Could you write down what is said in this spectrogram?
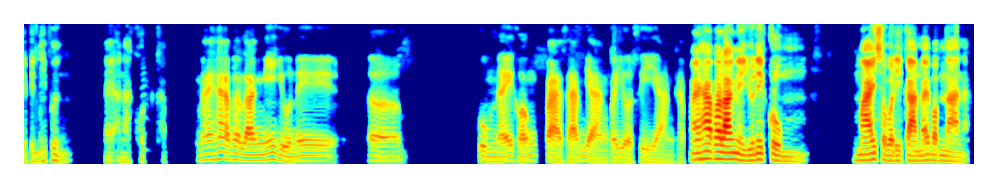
จะเป็นที่พึ่งในอนาคตครับ ไม้ห้าพลังนี้อยู่ในเอ่อกลุ่มไหนของป่าสามอย่างประโยชน์สี่อย่างครับ ไม้ห้าพลังเนี่ยอยู่ในกลุ่มไม้สวัสดิการไม้บำนาญอะ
